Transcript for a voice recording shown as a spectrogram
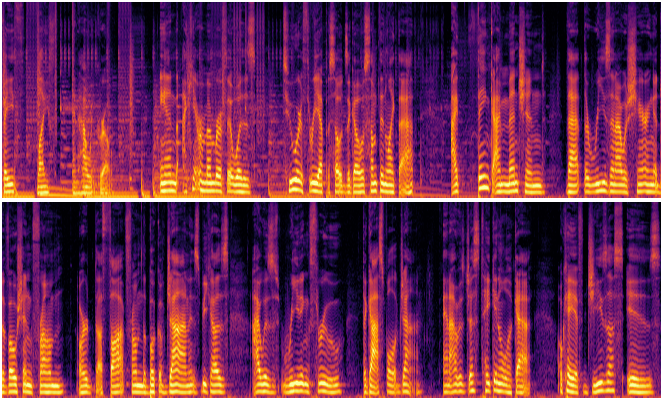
faith, life, and how we grow. And I can't remember if it was two or three episodes ago, something like that. I think I mentioned that the reason I was sharing a devotion from or a thought from the book of John is because I was reading through the Gospel of John and I was just taking a look at okay, if Jesus is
